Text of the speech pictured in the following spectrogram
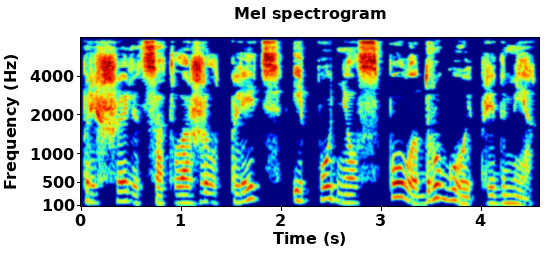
пришелец отложил плеть и поднял с пола другой предмет.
